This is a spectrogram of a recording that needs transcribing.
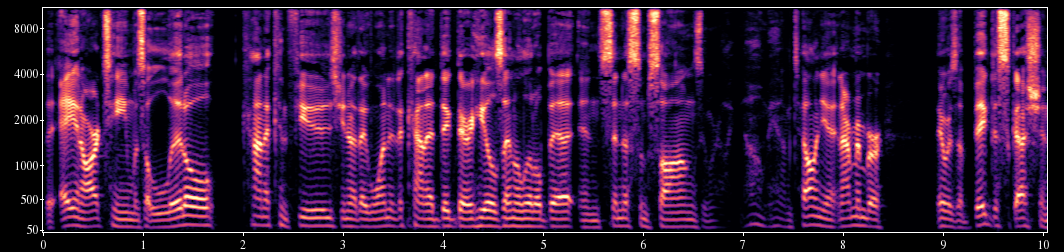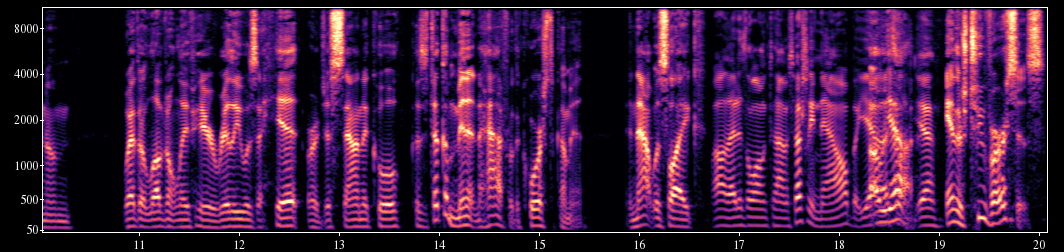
the A and R team was a little kind of confused. You know, they wanted to kind of dig their heels in a little bit and send us some songs, and we were like, "No, man, I'm telling you." And I remember there was a big discussion on whether "Love Don't Live Here" really was a hit or it just sounded cool because it took a minute and a half for the chorus to come in, and that was like, wow that is a long time especially now but yeah oh yeah, a- yeah And there's two verses.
